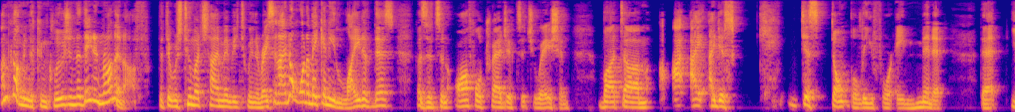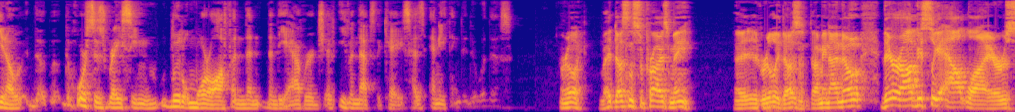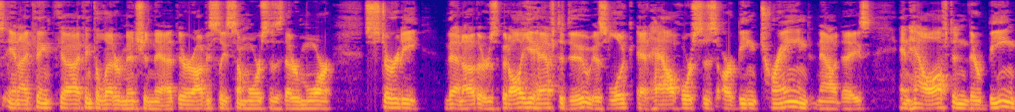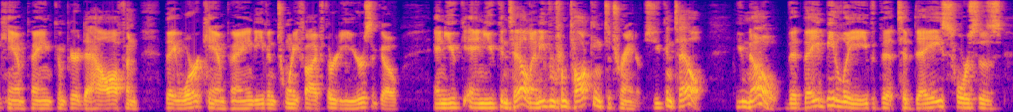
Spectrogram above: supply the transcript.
I'm coming to the conclusion that they didn't run enough, that there was too much time in between the race. And I don't want to make any light of this because it's an awful, tragic situation. But um, I, I, just just don't believe for a minute that you know the, the horse is racing little more often than than the average, if even that's the case, has anything to do with this. Really, it doesn't surprise me. It really doesn't. I mean, I know there are obviously outliers, and I think uh, I think the letter mentioned that there are obviously some horses that are more sturdy than others. But all you have to do is look at how horses are being trained nowadays and how often they're being campaigned compared to how often they were campaigned even 25, 30 years ago. And you, and you can tell, and even from talking to trainers, you can tell, you know, that they believe that today's horses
